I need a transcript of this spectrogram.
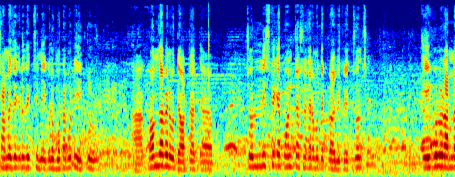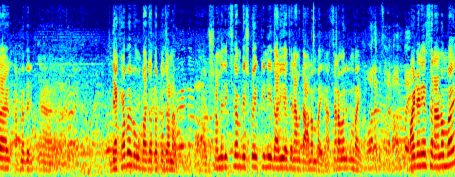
সামনে যেগুলো দেখছেন, এগুলো মোটামুটি একটু কম দামের মধ্যে, অর্থাৎ চল্লিশ থেকে পঞ্চাশ হাজারের মধ্যে ক্রয় বিক্রয় চলছে। এইগুলোর আমরা আপনাদের দেখাবো এবং বাজার দরটা জানাব। আর সামনে দেখছিলাম বেশ কয়েকটি নিয়ে দাঁড়িয়ে আছেন আমাদের আলম ভাই। আসসালামু আলাইকুম ভাই। কয়টা নিয়ে আসছেন আলম ভাই?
